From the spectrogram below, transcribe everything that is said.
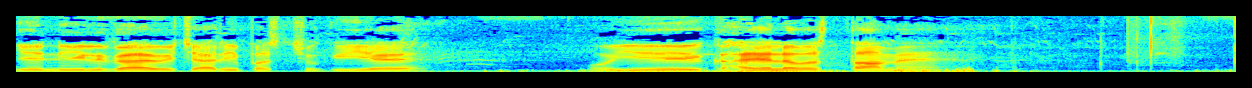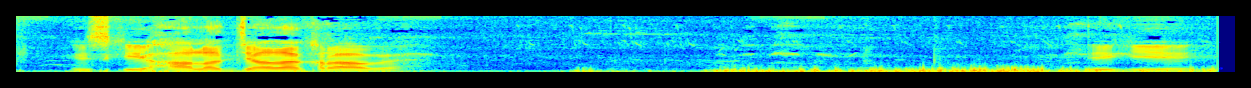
ये नील गाय बेचारी फंस चुकी है और ये घायल अवस्था में है। इसकी हालत ज़्यादा ख़राब है। देखिए।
